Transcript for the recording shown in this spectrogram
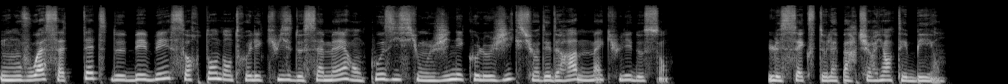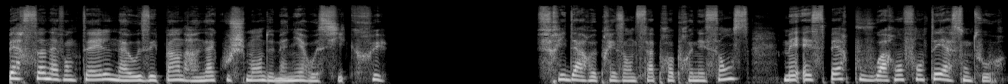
où on voit sa tête de bébé sortant d'entre les cuisses de sa mère en position gynécologique sur des draps maculés de sang. Le sexe de la parturiante est béant. Personne avant elle n'a osé peindre un accouchement de manière aussi crue. Frida représente sa propre naissance, mais espère pouvoir enfanter à son tour.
